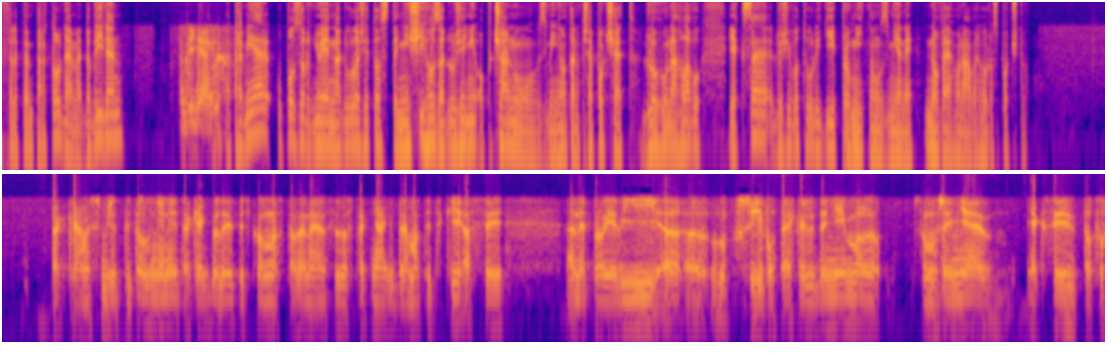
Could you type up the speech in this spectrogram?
Filipem Pertoldem. Dobrý den. Dobrý den. Premiér upozorňuje na důležitost nižšího zadlužení občanů. Zmínil ten přepočet dluhu na hlavu. Jak se do životů lidí promítnou změny nového návrhu rozpočtu? Tak já myslím, že tyto změny, tak jak byly teď nastavené, se zase tak nějak dramaticky asi neprojeví eh, v životech každodenním. Samozřejmě jak si to co,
